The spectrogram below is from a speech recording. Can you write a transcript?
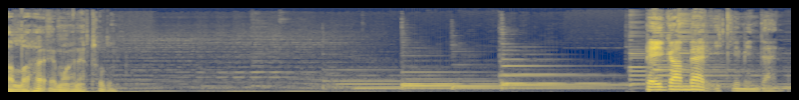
Allah'a emanet olun. Peygamber ikliminden.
